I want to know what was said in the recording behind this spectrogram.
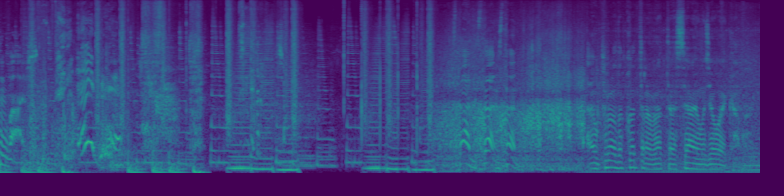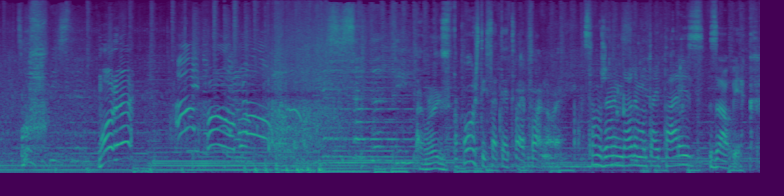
Važno. Ej, bre! Stani, stani, stani. Ajmo prvo do kotara, brate, da se javimo djevojkama. More! Ajmo na exit. Pušti sad te tvoje planove. Samo želim da odem u taj Pariz za uvijek.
